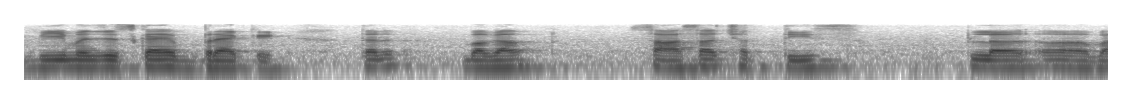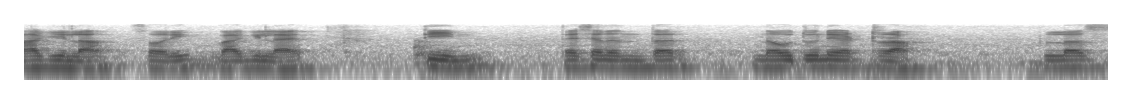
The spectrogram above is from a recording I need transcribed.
बी म्हणजेच काय? ब्रॅकेट. तर बघा सहा सहा छत्तीस प्ल भागीला सॉरी भागीला आहे. तीन त्याच्यानंतर नऊ दुने अठरा प्लस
